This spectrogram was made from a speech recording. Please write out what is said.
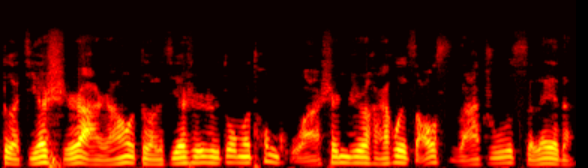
得结石啊，然后得了结石是多么痛苦啊，甚至还会早死啊，诸如此类的。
